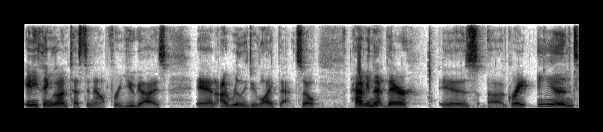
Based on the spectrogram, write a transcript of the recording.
anything that I'm testing out for you guys, and I really do like that. So having that there is uh, great, and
